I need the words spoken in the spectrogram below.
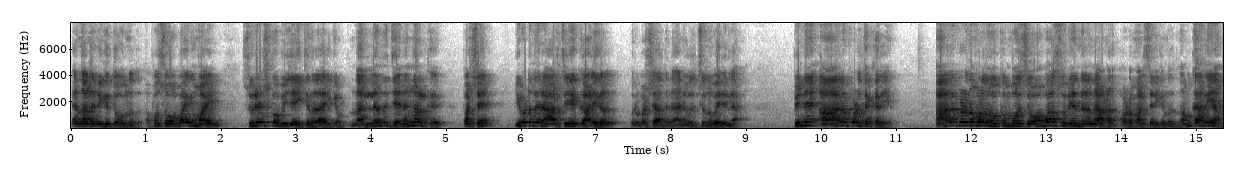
എന്നാണ് എനിക്ക് തോന്നുന്നത്. അപ്പോൾ സ്വാഭാവികമായും സുരേഷ് ഗോപി ജയിക്കുന്നതായിരിക്കും നല്ലത് ജനങ്ങൾക്ക് പക്ഷേ ഇവിടുത്തെ രാഷ്ട്രീയ കളികൾ ഒരുപക്ഷെ അതിന് അനുവദിച്ചൊന്നും വരില്ല. പിന്നെ ആലപ്പുഴത്തെ കറിയാം ആലപ്പുഴ നമ്മൾ നോക്കുമ്പോൾ ശോഭ സുരേന്ദ്രനാണ് അവിടെ മത്സരിക്കുന്നത്. നമുക്കറിയാം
